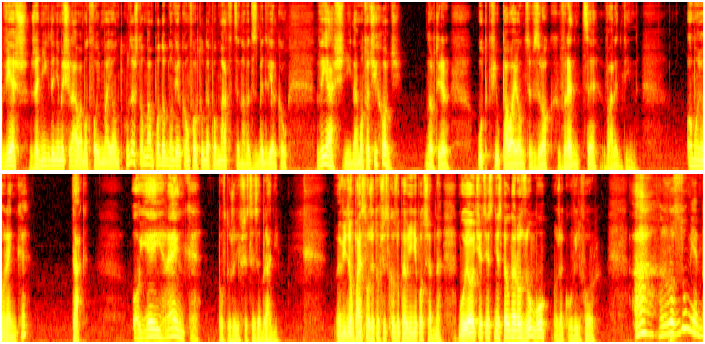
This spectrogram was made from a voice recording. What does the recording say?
wiesz, że nigdy nie myślałam o twoim majątku, zresztą mam podobno wielką fortunę po matce, nawet zbyt wielką. Wyjaśnij nam, o co ci chodzi. Nortier utkwił pałający wzrok w ręce Valentin. O moją rękę? Tak. O jej rękę, powtórzyli wszyscy zebrani. Widzą państwo, że to wszystko zupełnie niepotrzebne. Mój ojciec jest niespełna rozumu, rzekł Wilfor. A, rozumiem,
